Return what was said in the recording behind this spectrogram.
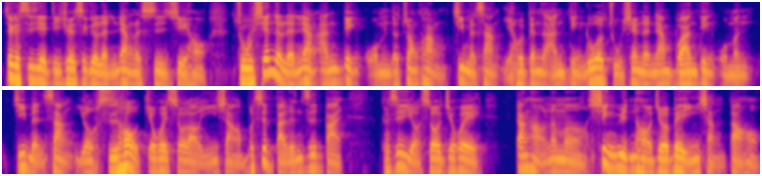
这个世界的确是个能量的世界哦。祖先的能量安定，我们的状况基本上也会跟着安定。如果祖先能量不安定，我们基本上有时候就会受到影响，不是百分之百，可是有时候就会刚好那么幸运哦，就会被影响到哦。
